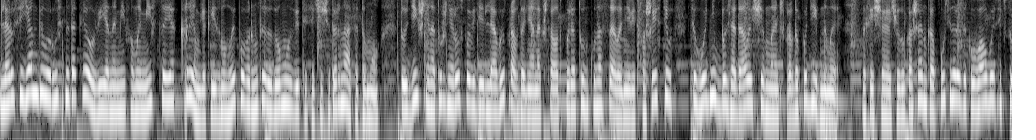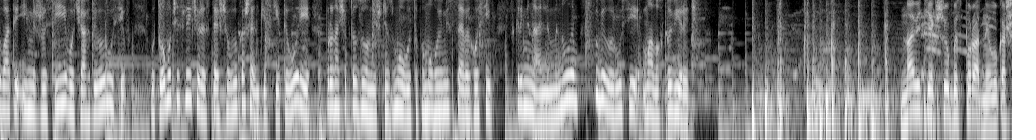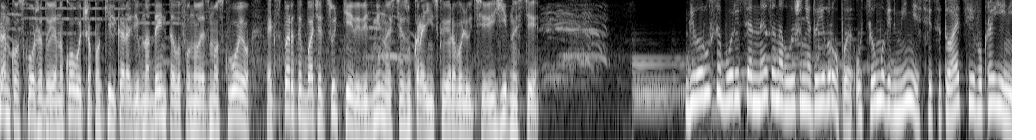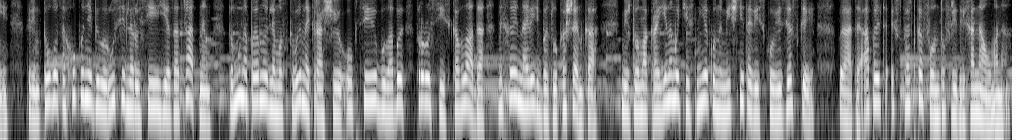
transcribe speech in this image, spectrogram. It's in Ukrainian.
Для росіян Білорусь не таке овіяне міфами місце, як Крим, який змогли повернути додому у 2014-му. Тодішні натужні розповіді для виправдання на кшталт порятунку населення від фашистів сьогодні б виглядали ще менш правдоподібними. Захищаючи Лукашенка, Путін ризикував би зіпсувати імідж Росії в очах білорусів, у тому числі через те, що в Лукашенківській теорії про, начебто, зовнішню змову з допомогою місцевих осіб з кримінальним минулим у Білорусі мало хто вірить. Навіть якщо безпорадний Лукашенко, схоже до Януковича, по кілька разів на день телефонує з Москвою, експерти бачать суттєві відмінності з українською революцією гідності. Білоруси борються не за наближення до Європи. У цьому відмінність від ситуації в Україні. Крім того, захоплення Білорусі для Росії є затратним. Тому, напевно, для Москви найкращою опцією була би проросійська влада, нехай навіть без Лукашенка. Між двома країнами тісні економічні та військові зв'язки. Беате Апельт, експертка фонду Фрідріха Наумана.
